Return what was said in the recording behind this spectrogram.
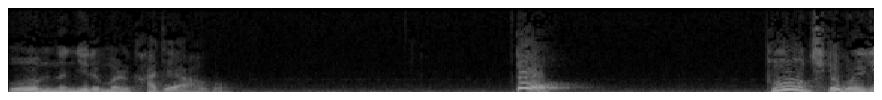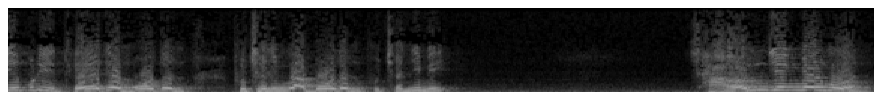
없는 이름을 가져야 하고 또 부재불재물이 대대 모든 부처님과 모든 부처님이 사음쟁멸구원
